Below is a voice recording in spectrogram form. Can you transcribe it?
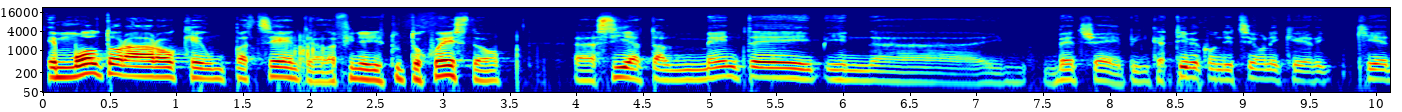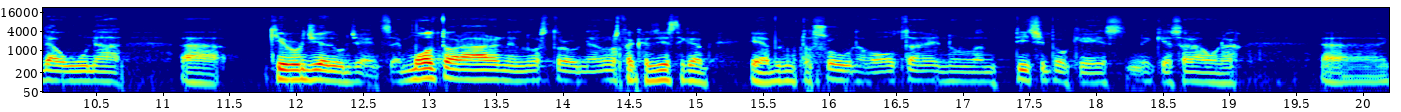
è molto raro che un paziente alla fine di tutto questo uh, sia talmente in, uh, in, bad shape, in cattive condizioni che richieda una uh, chirurgia d'urgenza. È molto rara nel nostro, nella nostra casistica è avvenuto solo una volta e non anticipo che, che, sarà, una, uh,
